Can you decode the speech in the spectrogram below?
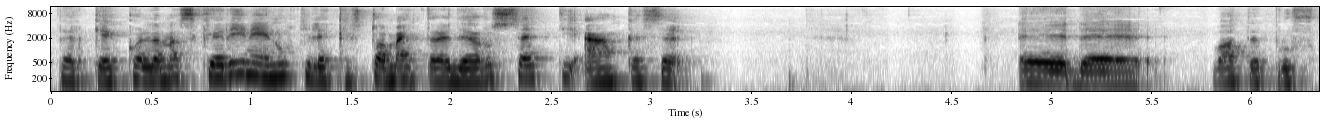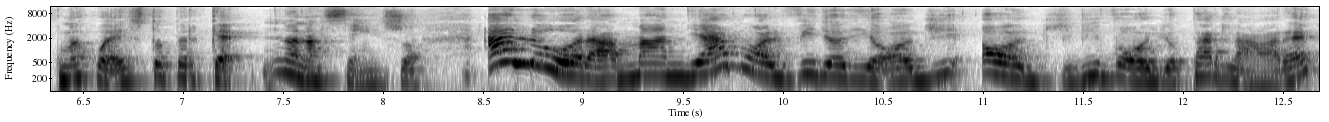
perché con la mascherina è inutile che sto a mettere dei rossetti anche se ed è waterproof come questo perché non ha senso. Allora, ma andiamo al video di oggi. Oggi vi voglio parlare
